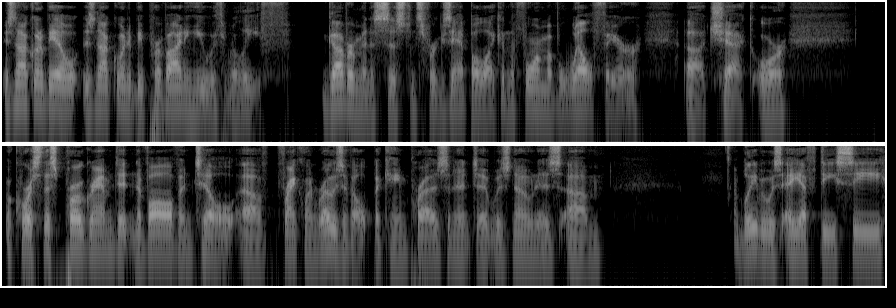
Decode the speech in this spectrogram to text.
is not going to be able, is not going to be providing you with relief. Government assistance, for example, like in the form of a welfare uh, check, or of course, this program didn't evolve until uh, Franklin Roosevelt became president. It was known as um, I believe it was AFDC,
